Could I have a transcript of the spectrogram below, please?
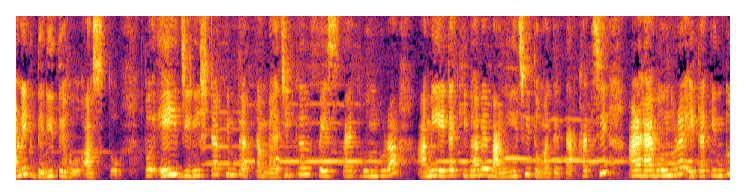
অনেক দেরিতে আসতো। তো এই জিনিসটা কিন্তু একটা ম্যাজিক্যাল ফেস প্যাক বন্ধুরা, আমি এটা কীভাবে বানিয়েছি তোমাদের দেখাচ্ছি। আর হ্যাঁ বন্ধুরা, এটা কিন্তু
